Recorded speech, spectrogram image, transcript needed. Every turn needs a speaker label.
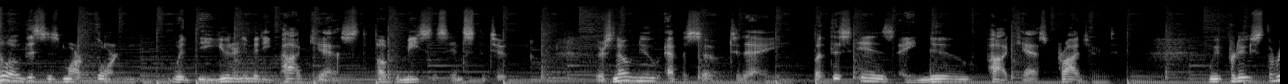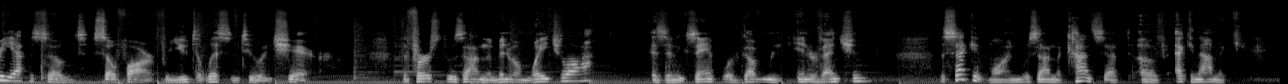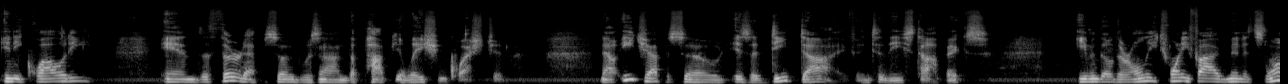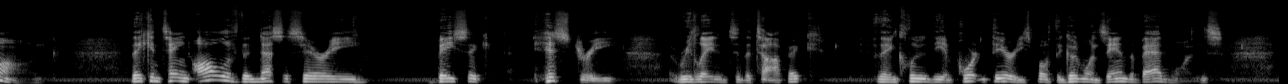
Speaker 1: Hello, this is Mark Thornton with the Unanimity podcast of the Mises Institute. There's no new episode today, but this is a new podcast project. We've produced three episodes so far for you to listen to and share. The first was on the minimum wage law as an example of government intervention. The second one was on the concept of economic inequality. And the third episode was on the population question. Now, each episode is a deep dive into these topics. Even though they're only 25 minutes long, they contain all of the necessary basic history related to the topic. They include the important theories, both the good ones and the bad ones,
